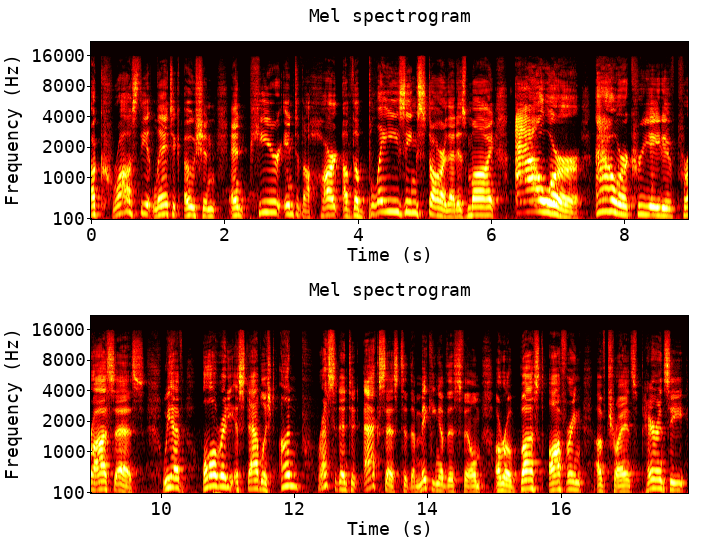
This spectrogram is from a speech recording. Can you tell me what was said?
across the Atlantic Ocean and peer into the heart of the blazing star that is my, our, our creative process. We have already established unprecedented access to the making of this film, a robust offering of transparency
